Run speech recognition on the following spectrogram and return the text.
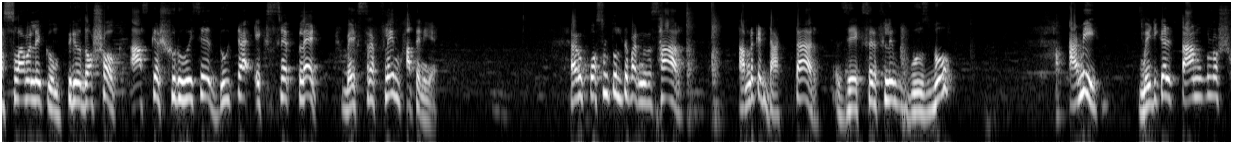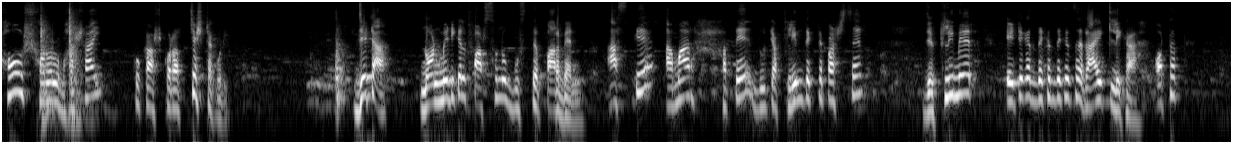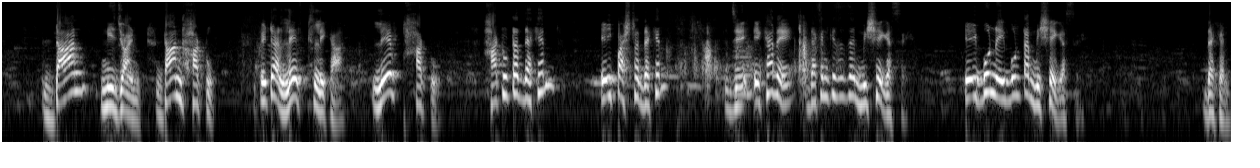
আসসালামু আলাইকুম। প্রিয় দর্শক আজকে শুরু হয়েছে দুইটা এক্সরে প্লেট বা এক্সরে ফ্লেম হাতে নিয়ে। এখন প্রশ্ন তুলতে পারেন যে, স্যার আপনাকে ডাক্তার যে এক্সরে ফিল্ম বুঝব? আমি মেডিকেল টার্মগুলো সহজ সরল ভাষায় প্রকাশ করার চেষ্টা করি যেটা নন মেডিকেল পার্সনও বুঝতে পারবেন। আজকে আমার হাতে দুইটা ফিল্ম দেখতে পাচ্ছেন। যে ফিল্মের এটাকে দেখে দেখেছে রাইট লেখা। অর্থাৎ ডান নি জয়েন্ট ডান হাঁটু। এটা লেফট লেখা। লেফট হাঁটু। হাঁটুটা দেখেন, এই পাশটা দেখেন, যে এখানে দেখেন কিছু যে মিশে গেছে। এই বোন, এই বোনটা মিশে গেছে। দেখেন,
